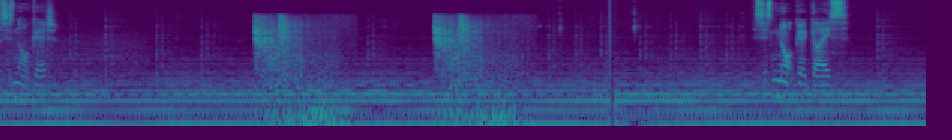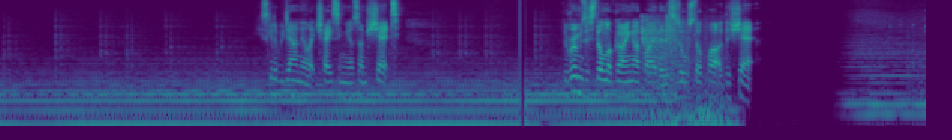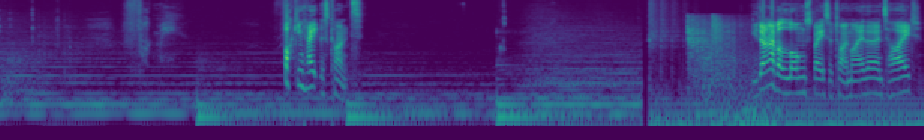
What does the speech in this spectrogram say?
This is not good. This is not good, guys. He's gonna be down here, like, chasing me or some shit. The rooms are still not going up either. This is all still part of the shit. Fuck me. Fucking hate this cunt. You don't have a long space of time either and to hide.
